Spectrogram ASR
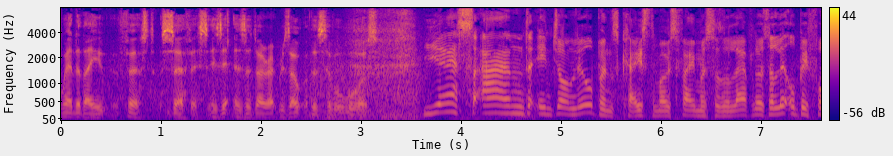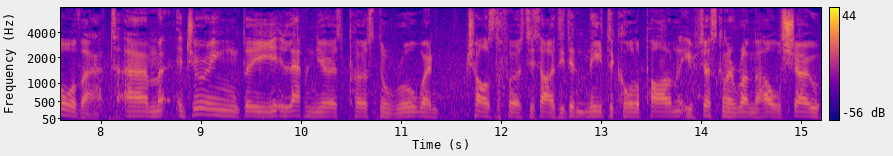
where do they first surface? Is it as a direct result of the civil wars? Yes, and in John Lilburne's case, the most famous of the Levellers, a little before that, um, during the 11 years personal rule when Charles I decided he didn't need to call a parliament. He was just going to run the whole show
